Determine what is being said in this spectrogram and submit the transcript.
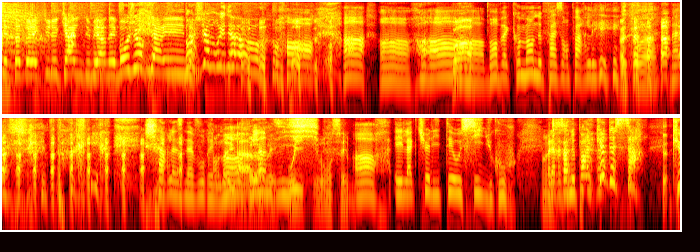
C'est le top de l'actu de Karine Dubernet. Bonjour Karine Bonjour Bruno Oh, ah, ah, ah. Quoi Bon bah comment ne pas en parler? Bah, je vais pas rire. Charles Aznavour est mort Ah, lundi. Oui, on sait. Ah, et l'actualité aussi du coup. Voilà, parce qu'on ne parle que de ça que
